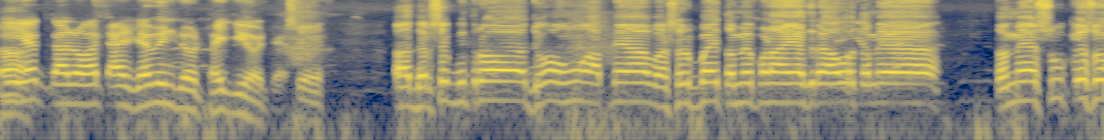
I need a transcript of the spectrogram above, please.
એ એક ગાળો અત્યારે જમીન જો થઈ ગયો છે. છે. દર્શક મિત્રો જો હું આપને વસરભાઈ તમે પણ અહીંયા જ આવો તમે તમે શું કહેશો?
